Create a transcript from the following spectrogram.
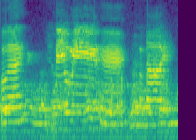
Bye bye. See you, me. Okay. Bye.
